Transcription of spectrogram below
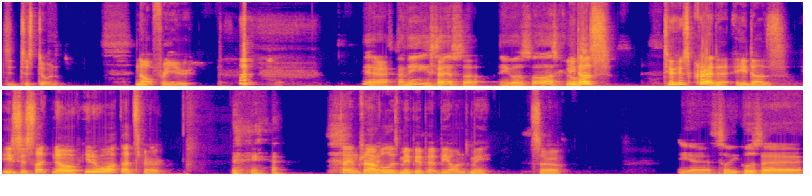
just don't. Not for you. Yeah, and he says that. He goes, "Oh, that's cool." He does. To his credit, he does. He's just like, no, you know what? That's fair. Time travel yeah. is maybe a bit beyond me. So. Yeah, so he goes. uh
